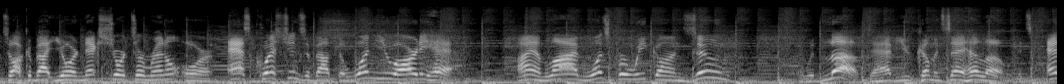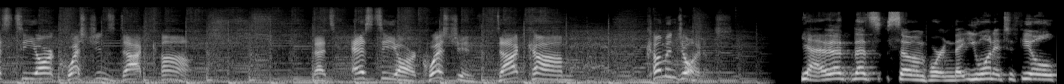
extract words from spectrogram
talk about your next short term rental, or ask questions about the one you already have. I am live once per week on Zoom and would love to have you come and say hello. It's strquestions.com. That's strquestions.com. Come and join us. Yeah, that, that's so important that you want it to feel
